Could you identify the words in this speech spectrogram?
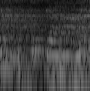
the sky.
